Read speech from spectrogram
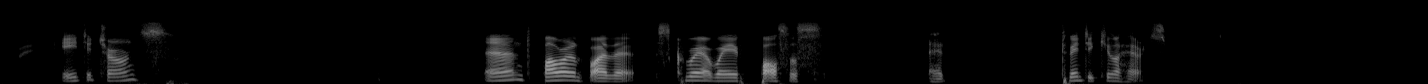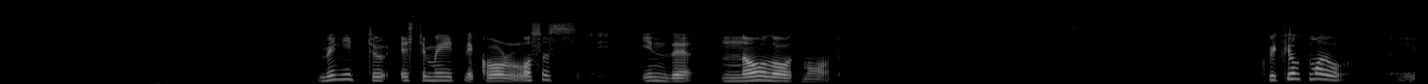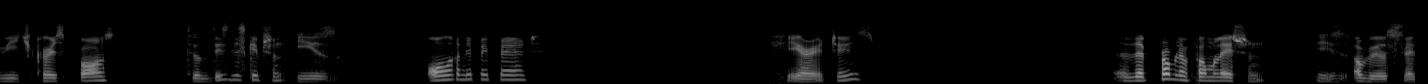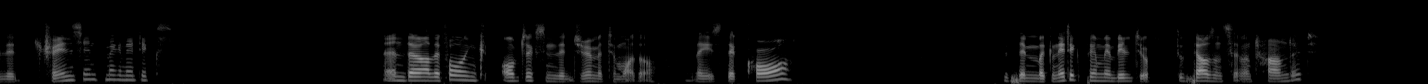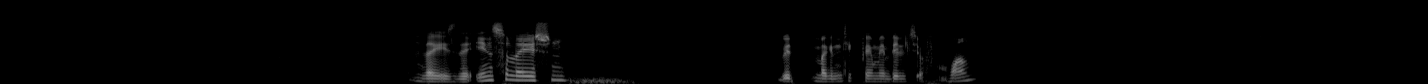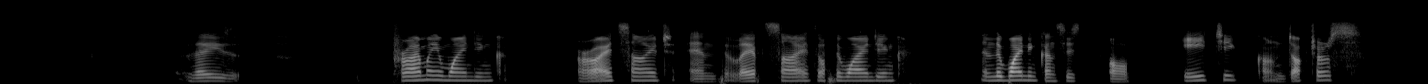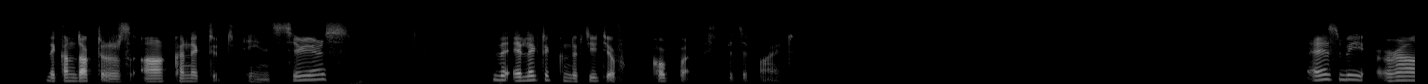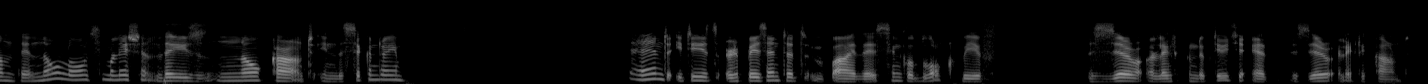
80 turns and powered by the square wave pulses at 20 kHz. We need to estimate the core losses in the no load mode. QuickField model which corresponds to this description is already prepared. Here it is. The problem formulation is obviously the transient magnetics. And there are the following objects in the geometry model. There is the core with the magnetic permeability of 2700 there is the insulation with magnetic permeability of 1 there is primary winding right side and the left side of the winding. And the winding consists of 80 conductors. The conductors are connected in series the electric conductivity of copper is specified. As we run the no-load simulation, there is no current in the secondary and it is represented by the single block with zero electric conductivity and zero electric current.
